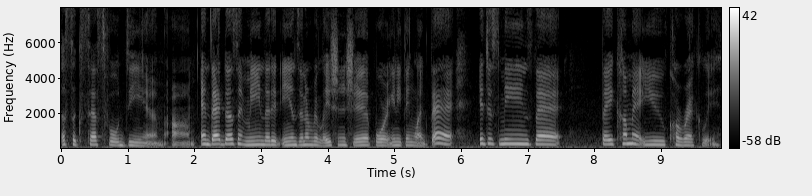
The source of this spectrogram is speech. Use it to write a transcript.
a successful DM. Um, and that doesn't mean that it ends in a relationship or anything like that. It just means that they come at you correctly.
